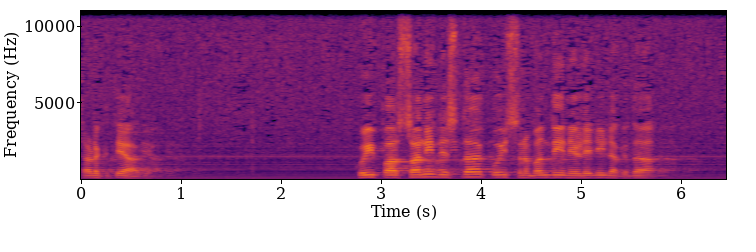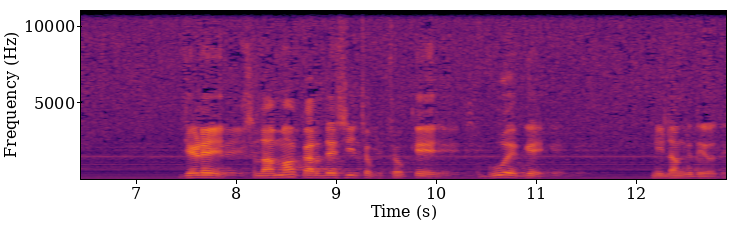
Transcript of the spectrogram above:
ਸੜਕ ਤੇ ਆ ਗਿਆ। ਕੋਈ ਪਾਸਾ ਨਹੀਂ ਦਿਸਦਾ, ਕੋਈ ਸੰਬੰਧੀ ਨੇੜੇ ਨਹੀਂ ਲੱਗਦਾ। ਜਿਹੜੇ ਸਲਾਮਾਂ ਕਰਦੇ ਸੀ, ਝੁਕ ਝੁਕ ਕੇ ਬੂਹੇ ਅੱਗੇ ਨਹੀਂ ਲੰਘਦੇ ਉਹਦੇ।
